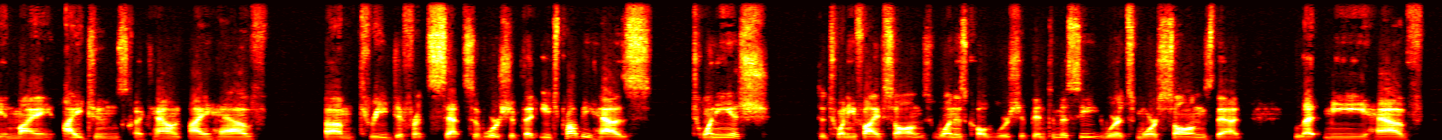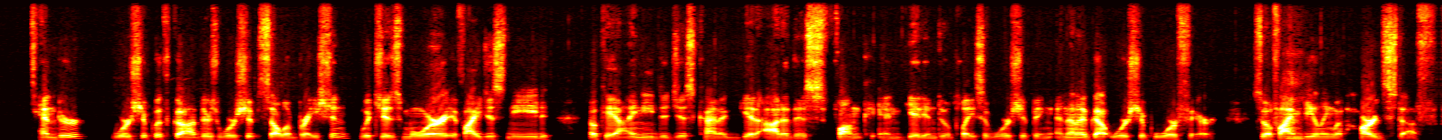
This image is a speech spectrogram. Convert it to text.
in my iTunes account, I have um, three different sets of worship that each probably has 20 ish to 25 songs. One is called Worship Intimacy, where it's more songs that let me have tender worship with God. There's Worship Celebration, which is more if I just need, okay, I need to just kind of get out of this funk and get into a place of worshiping. And then I've got Worship Warfare so if I'm dealing with hard stuff,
